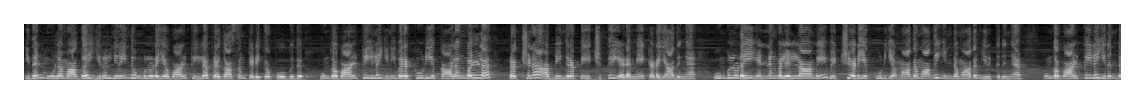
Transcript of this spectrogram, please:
இதன் மூலமாக இருள் நிறைந்த உங்களுடைய வாழ்க்கையில பிரகாசம் கிடைக்க போகுது. உங்க வாழ்க்கையில இனி வரக்கூடிய காலங்கள்ல பிரச்சனை அப்படிங்கிற பேச்சுக்கு இடமே கிடையாதுங்க. உங்களுடைய எண்ணங்கள் எல்லாமே வெற்றி அடையக்கூடிய மாதமாக இந்த மாதம் இருக்குதுங்க. உங்க வாழ்க்கையில இருந்த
